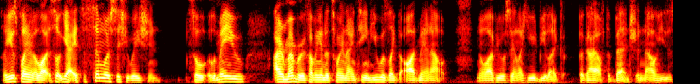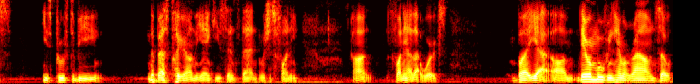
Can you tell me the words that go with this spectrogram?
So he was playing a lot. So yeah, it's a similar situation. So LeMahieu, I remember coming into 2019, he was like the odd man out. You know, a lot of people were saying like he would be like a guy off the bench, and now he's he's proved to be the best player on the Yankees since then, which is funny. Uh, funny how that works. But yeah, um, they were moving him around. So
